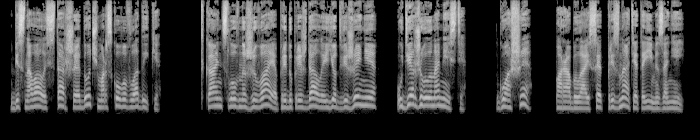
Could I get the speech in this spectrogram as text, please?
— бесновалась старшая дочь морского владыки. Ткань, словно живая, предупреждала ее движение, удерживала на месте. Гуаше, пора было Айсет признать это имя за ней,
